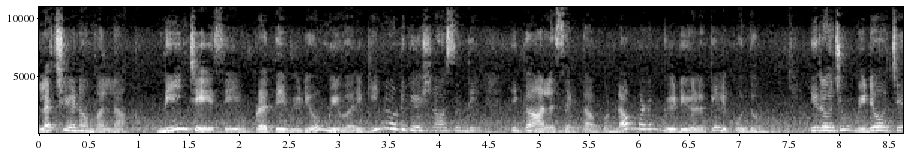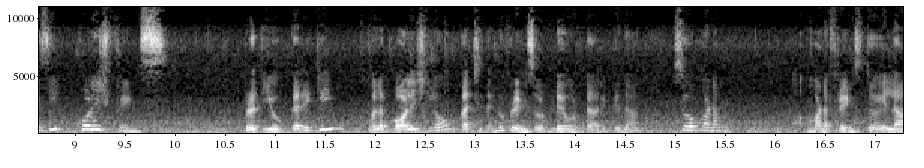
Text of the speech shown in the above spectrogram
ఇలా చేయడం వల్ల నేను చేసే ప్రతి వీడియో మీ వరకు నోటిఫికేషన్ వస్తుంది. ఇక ఆలస్యం కాకుండా మనం వీడియోలోకి వెళ్ళిపోదాం. ఈరోజు వీడియో వచ్చేసి కాలేజ్ ఫ్రెండ్స్ ప్రతి ఒక్కరికి వాళ్ళ కాలేజ్లో ఖచ్చితంగా ఫ్రెండ్స్ ఉండే ఉంటారు కదా. సో మనం మన ఫ్రెండ్స్తో ఎలా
